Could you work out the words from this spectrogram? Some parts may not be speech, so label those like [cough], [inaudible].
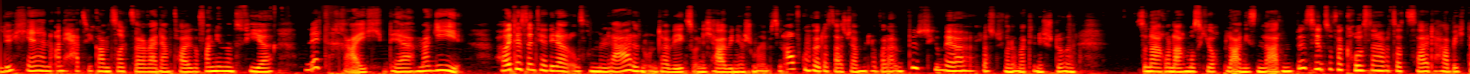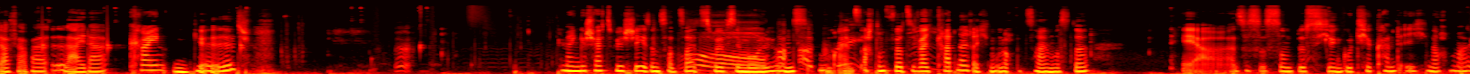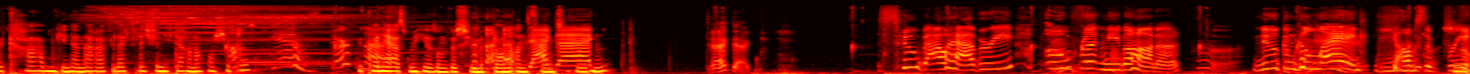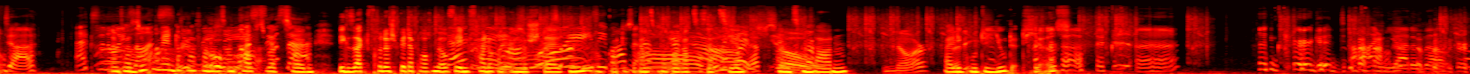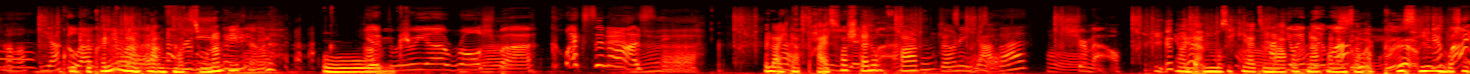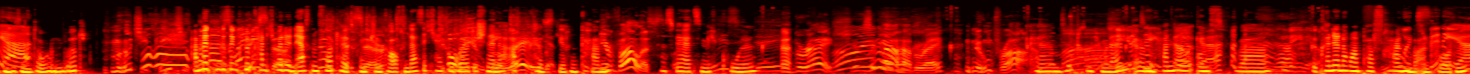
Hallöchen und herzlich willkommen zurück zu einer weiteren Folge von Sims 4 mit Reich der Magie. Heute sind wir wieder in unserem Laden unterwegs und ich habe ihn ja schon mal ein bisschen aufgewühlt. Das heißt, wir haben mittlerweile ein bisschen mehr. Lasst euch von der Matte nicht stören. So nach und nach muss ich auch planen, diesen Laden ein bisschen zu vergrößern, aber zurzeit habe ich dafür aber leider kein Geld. Mein Geschäftsbudget sind zurzeit 12 Simoleons um 1,48, weil ich gerade eine Rechnung noch bezahlen musste. Ja, also es ist so ein bisschen gut. Hier könnte ich nochmal graben gehen danach. Vielleicht, vielleicht finde ich daran noch was Schickes. Wir können ja erstmal hier so ein bisschen mit Don [laughs] anfangen zu reden. Dag dag. Subao Havery, Umfront Nibahana. Nukem Kalank, Yam Sabrita. Dann versuchen wir ihn doch mal von unserem Kauf zu überzeugen. Wie gesagt, früher oder später brauchen wir auf jeden Fall noch einen Angestellten. Oh Gott, diese ganzen Paparazzi jetzt hier in unserem Laden. Weil die gute Judith hier [laughs] ist. Yadabel. Gut, wir können ihm mal ein paar Informationen anbieten. Und. Vielleicht nach Preisvorstellung fragen. Ja, und dann muss ich die halt so nach und nach mal langsam abkassieren, was halt ein bisschen dauern wird. Aber mit ein bisschen Glück kann ich mir den ersten Vorteilspunkt schon kaufen, dass ich halt die Leute schneller abkassieren kann. Das wäre halt ziemlich cool. Ähm, gut, das ist nicht Magie. Ähm, Handel und zwar... [laughs] Wir können ja noch mal ein paar Fragen beantworten.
